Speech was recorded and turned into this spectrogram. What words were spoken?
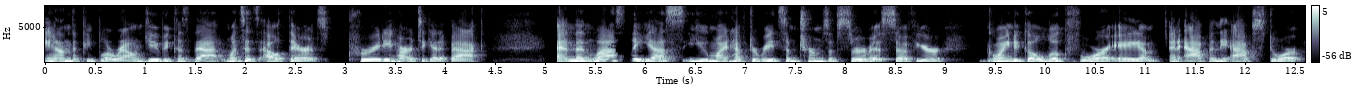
and the people around you because that once it's out there it's pretty hard to get it back. And then lastly, yes, you might have to read some terms of service. So if you're going to go look for a um, an app in the app store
